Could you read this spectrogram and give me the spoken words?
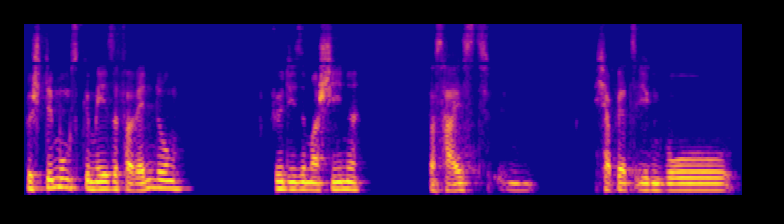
bestimmungsgemäße Verwendung für diese Maschine. Das heißt, ich habe jetzt irgendwo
